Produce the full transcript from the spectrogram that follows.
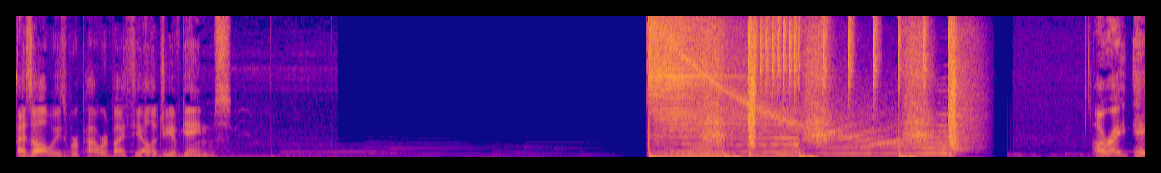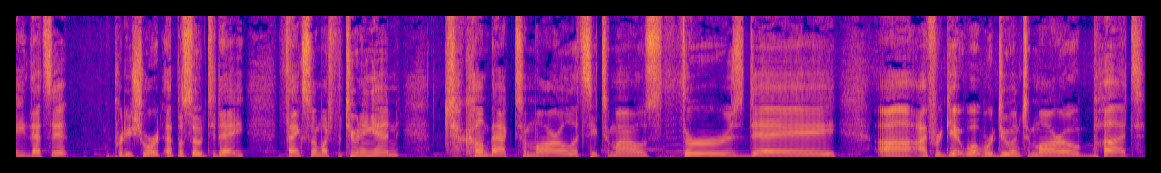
as always, we're powered by Theology of Games. All right, hey, that's it. Pretty short episode today. Thanks so much for tuning in. To come back tomorrow. Let's see, tomorrow's Thursday. Uh, I forget what we're doing tomorrow, but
